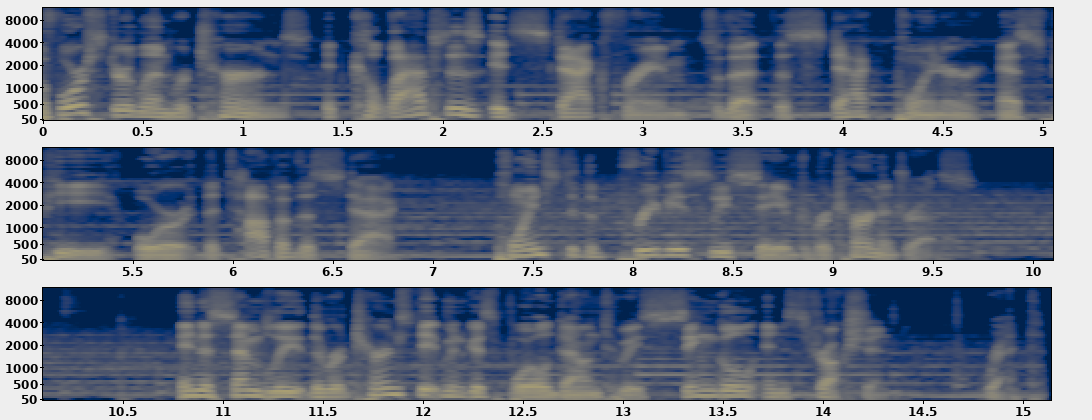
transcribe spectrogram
Before strlen returns, it collapses its stack frame so that the stack pointer, SP, or the top of the stack, points to the previously saved return address. In assembly, the return statement gets boiled down to a single instruction, ret.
